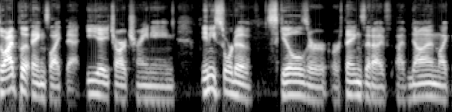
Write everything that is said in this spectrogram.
So I put things like that, EHR training, any sort of skills or or things that I've I've done like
